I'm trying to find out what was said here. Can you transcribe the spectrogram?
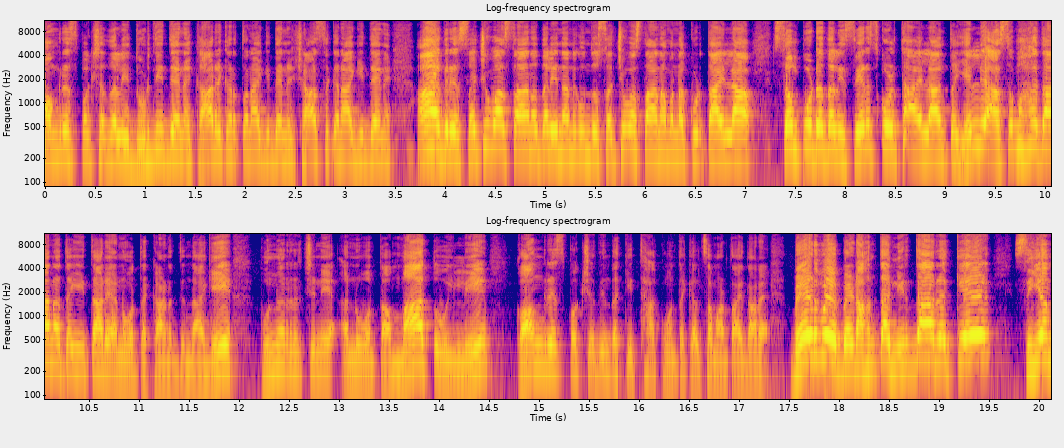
ಕಾಂಗ್ರೆಸ್ ಪಕ್ಷದಲ್ಲಿ ದುಡಿದಿದ್ದೇನೆ, ಕಾರ್ಯಕರ್ತನಾಗಿದ್ದೇನೆ, ಶಾಸಕನಾಗಿದ್ದೇನೆ. ಆದರೆ ಸಚಿವ ಸ್ಥಾನದಲ್ಲಿ ನನಗೊಂದು ಸಚಿವ ಸ್ಥಾನವನ್ನು ಕೊಡ್ತಾ ಇಲ್ಲ, ಸಂಪುಟದಲ್ಲಿ ಸೇರಿಸ್ಕೊಳ್ತಾ ಇಲ್ಲ ಅಂತ ಎಲ್ಲಿ ಅಸಮಾಧಾನ ತೆಗೀತಾರೆ ಅನ್ನುವಂಥ ಕಾರಣದಿಂದಾಗಿ ಪುನರ್ರಚನೆ ಅನ್ನುವಂಥ ಮಾತು ಇಲ್ಲಿ ಕಾಂಗ್ರೆಸ್ ಪಕ್ಷದಿಂದ ಕಿತ್ತಾಕುವಂತ ಕೆಲಸ ಮಾಡ್ತಾ ಇದ್ದಾರೆ. ಬೇಡವೇ ಬೇಡ, ಅಂತ ನಿರ್ಧಾರಕ್ಕೆ ಸಿಎಂ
